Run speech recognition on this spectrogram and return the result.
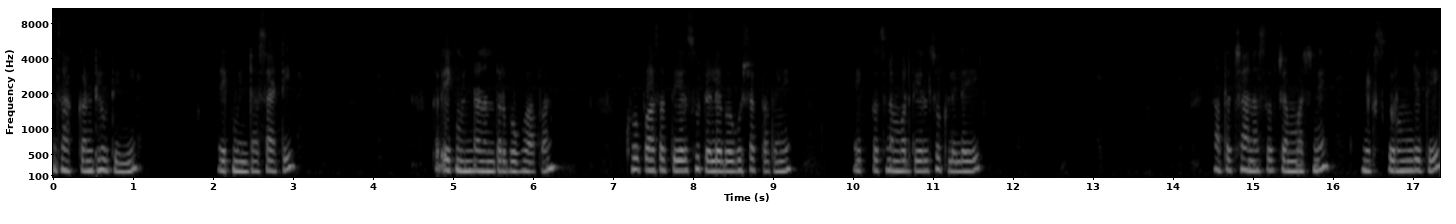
झाकण ठेवते मी एक मिनटासाठी. तर एक मिनटानंतर बघू आपण. खूप असं तेल सुटलेलं बघू शकता तुम्ही. एकच नंबर तेल सुटलेलं आहे. आता छान असं चम्मचने मिक्स करून घेते.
